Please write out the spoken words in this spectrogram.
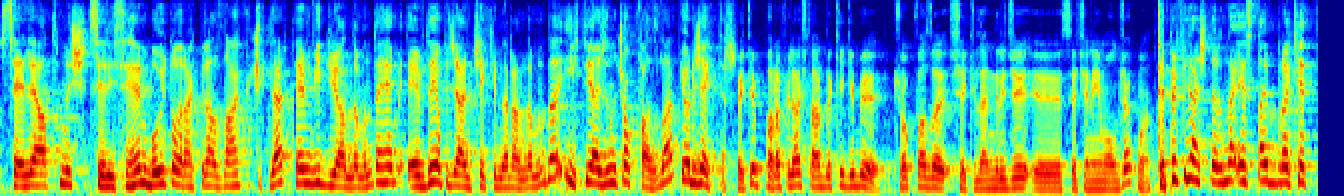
SL60 serisi hem boyut olarak biraz daha küçükler hem video anlamında hem evde yapacağın çekimler anlamında ihtiyacını çok fazla görecektir. Peki para flaşlardaki gibi çok fazla şekillendirici e, seçeneğim olacak mı? Tepe flaşlarında S-Type braket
